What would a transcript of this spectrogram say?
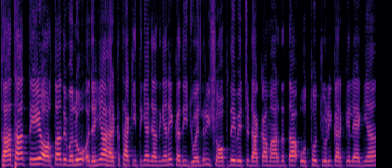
ਥਾਂ ਥਾਂ ਤੇ ਔਰਤਾਂ ਦੇ ਵੱਲੋਂ ਅਜਿਹੀਆਂ ਹਰਕਤਾਂ ਕੀਤੀਆਂ ਜਾਂਦੀਆਂ ਨੇ। ਕਦੀ ਜੁਐਲਰੀ ਸ਼ਾਪ ਦੇ ਵਿੱਚ ਡਾਕਾ ਮਾਰ ਦਿੱਤਾ, ਉੱਥੋਂ ਚੋਰੀ ਕਰਕੇ ਲੈ ਗਈਆਂ।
